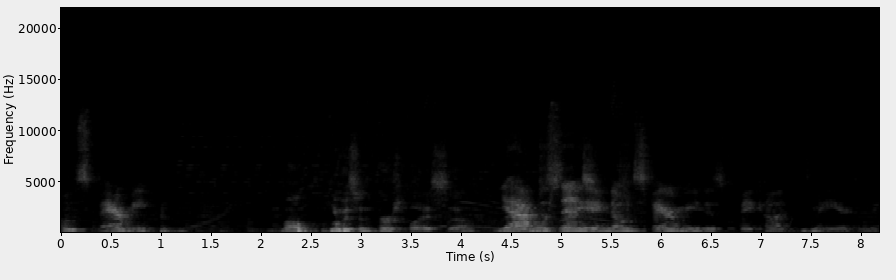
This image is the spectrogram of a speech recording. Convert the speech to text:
Don't spare me. Well, he was in first place, so. Yeah, I'm just sense. saying, don't spare me just because it's me or something.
